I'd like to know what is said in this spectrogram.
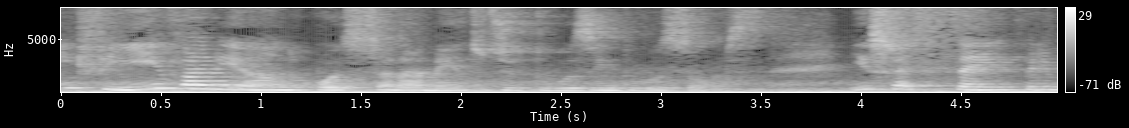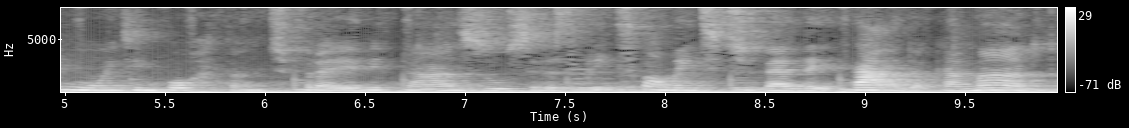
enfim, ir variando o posicionamento de duas em duas horas. Isso é sempre muito importante para evitar as úlceras, principalmente se estiver deitado, acamado,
